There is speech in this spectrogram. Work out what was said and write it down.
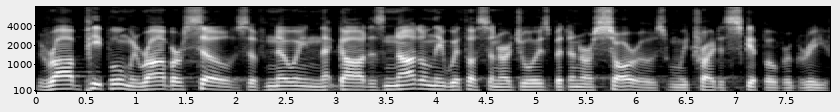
We rob people and we rob ourselves of knowing that God is not only with us in our joys, but in our sorrows when we try to skip over grief.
